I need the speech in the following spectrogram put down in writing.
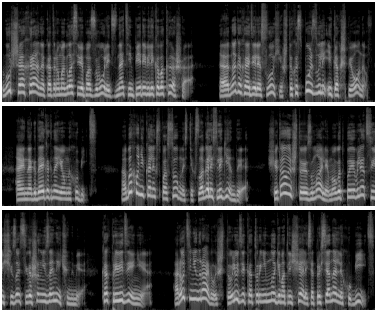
лучшая охрана, которая могла себе позволить знать Империя Великого Кэша. Однако ходили слухи, что их использовали и как шпионов, а иногда и как наемных убийц. Об их уникальных способностях слагались легенды — Считалось, что из Мали могут появляться и исчезать совершенно незамеченными, как привидения. А Роте не нравилось, что люди, которые немногим отличались от профессиональных убийц,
